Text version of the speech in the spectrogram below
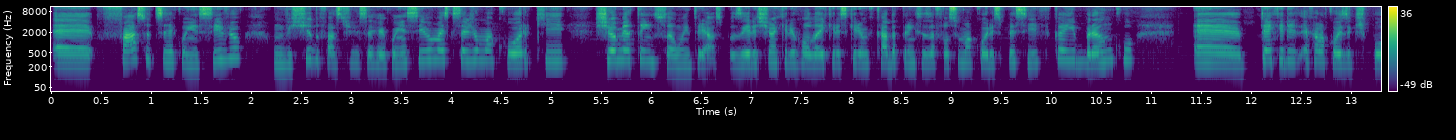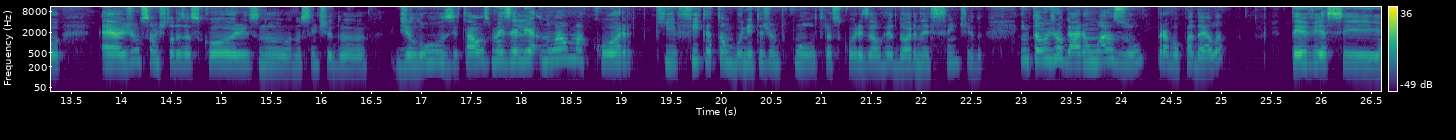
é, fácil de ser reconhecível, um vestido fácil de ser reconhecível, mas que seja uma cor que chame atenção, entre aspas. E eles tinham aquele rolê que eles queriam que cada princesa fosse uma cor específica, e branco é, tem aquele, aquela coisa que, tipo, é a junção de todas as cores, no, no sentido de luz e tal, mas ele não é uma cor que fica tão bonita junto com outras cores ao redor nesse sentido. Então jogaram o azul pra roupa dela, teve esse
